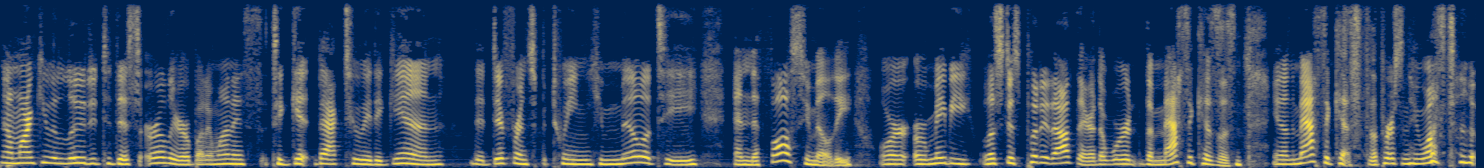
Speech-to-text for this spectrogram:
Now, Mark, you alluded to this earlier, but I want us to get back to it again the difference between humility and the false humility, or or maybe let's just put it out there: the word the masochism. You know, the masochist, the person who wants to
